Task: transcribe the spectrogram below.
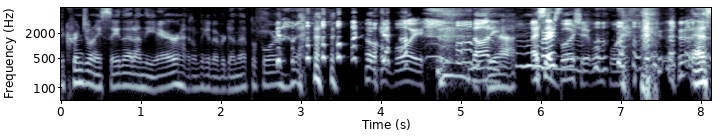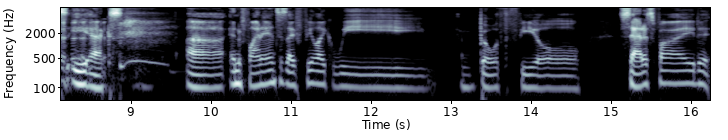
I cringe when I say that on the air. I don't think I've ever done that before. oh boy, naughty. Yeah. I said First- Bush at one point. S E X. Uh, and finances, I feel like we both feel satisfied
